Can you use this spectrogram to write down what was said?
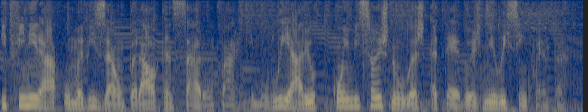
e definirá uma visão para alcançar um parque imobiliário com emissões nulas até 2050.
